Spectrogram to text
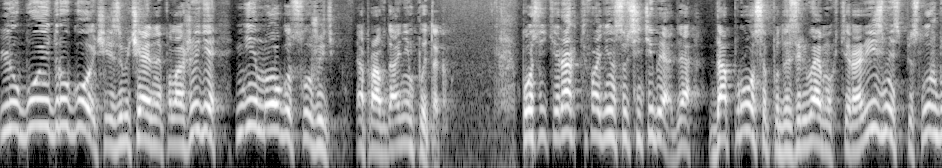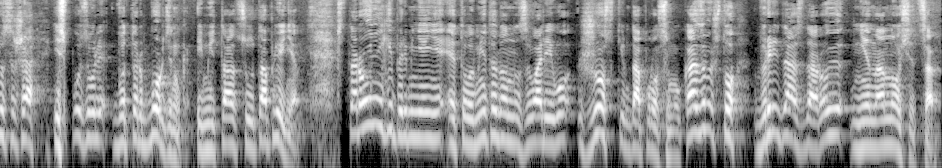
любое другое чрезвычайное положение не могут служить оправданием пыток. После терактов 11 сентября для допроса подозреваемых в терроризме спецслужбы США использовали ватербординг, имитацию утопления. Сторонники применения этого метода называли его жестким допросом, указывая, что вреда здоровью не наносится.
